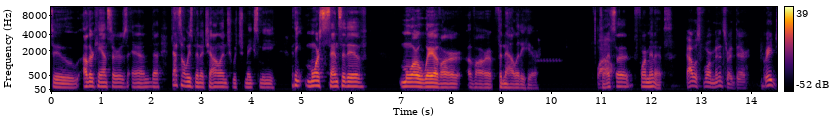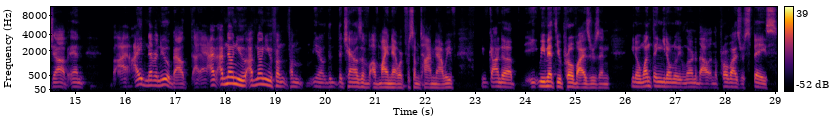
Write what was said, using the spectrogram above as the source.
to other cancers, and uh, that's always been a challenge, which makes me, I think, more sensitive, more aware of our of our finality here. Wow, so that's uh, four minutes. That was four minutes right there. Great job, and I, I never knew about. I, I've known you. I've known you from from you know the, the channels of, of my network for some time now. We've we've gone to we met through ProVisors, and you know one thing you don't really learn about in the ProVisor space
